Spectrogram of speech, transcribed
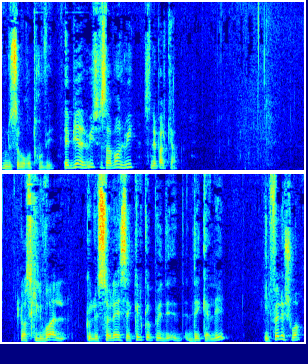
nous nous sommes retrouvés. Eh bien, lui, ce savant, lui, ce n'est pas le cas. Lorsqu'il voit que le soleil s'est quelque peu décalé, il fait le choix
